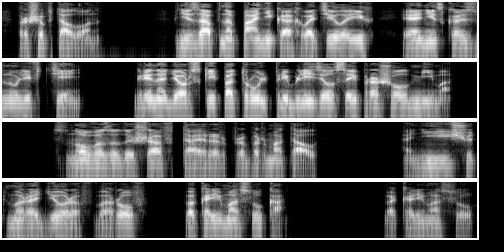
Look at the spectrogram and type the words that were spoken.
— прошептал он. Внезапно паника охватила их, и они скользнули в тень. Гренадерский патруль приблизился и прошел мимо. Снова задышав, Тайрер пробормотал. Они ищут мародеров, воров. Вакаримасука? Вакаримасу.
